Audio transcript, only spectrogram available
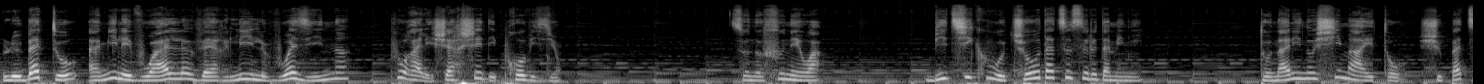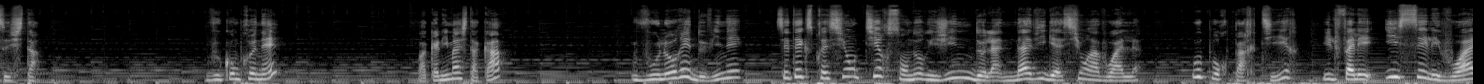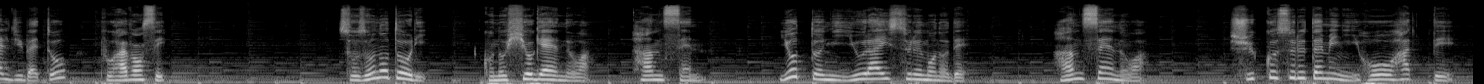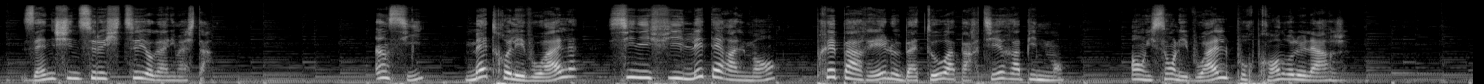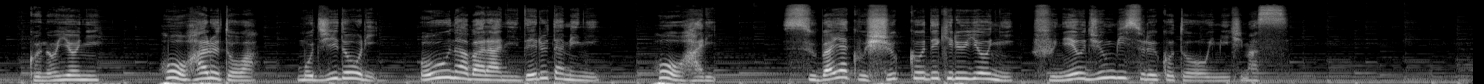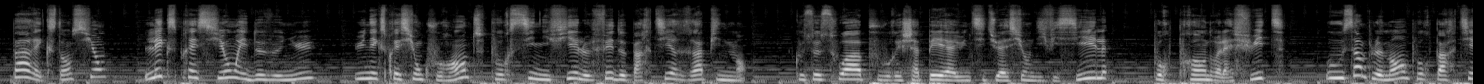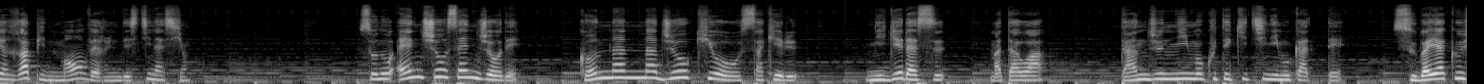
Le bateau a mis les voiles vers l'île voisine pour aller chercher des provisions. Sonofune wa bichiku o chotatsu suru Tameni. tonari no shima e shupatsu shita. Vous comprenez? Wakarimashita ka? Vous l'aurez deviné, cette expression tire son origine de la navigation à voile, où pour partir, il fallait hisser les voiles du bateau pour avancer. Sozo no tori, kono hyogen wa hansen, yotto ni yurai suru mono de, hansen wa shukko suru tame ni ho hatte zenshin suru hitsuyo ga arimashita. Ainsi, mettre les voiles signifie littéralement préparer le bateau à partir rapidement, en hissant les voiles pour prendre le large. Kono yo ni, ho haruto wa mojidori ounabara ni deru tame ni ho hari subayaku shukko dekiru yo ni fune o junbi suru koto o imishimasu. Par extension, l'expression est devenue une expression courante pour signifier le fait de partir rapidement que ce soit pour échapper à une situation difficile, pour prendre la fuite ou simplement pour partir rapidement vers une destination. Sono encho senjode, konnanna jōkyō o sakeru, ni subayaku.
